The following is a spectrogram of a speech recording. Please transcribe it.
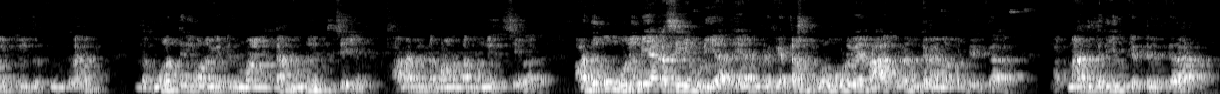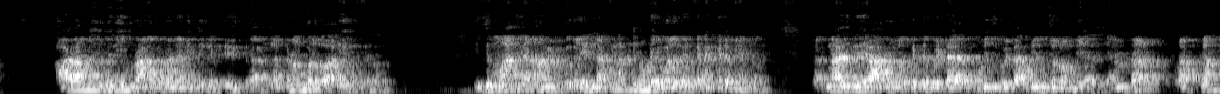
வீட்டில் இருக்கும் கிரகம் இந்த மூலத்திரியோண வீட்டின் பலனை தான் முன்னிறுத்தி செய்யும். ஆறாம் வீட்டு பலனை தான் முன்னிறுத்தி செய்வார். அதுவும் முழுமையாக செய்ய முடியாது. ஏனென்று கேட்டால் ஒரு கூடவே ராகுடன் கிரகணப்பட்டிருக்கிறார். லக்னாதிபதியும் கெட்டிருக்கிறார். ஆறாம் அதிபதியும் ராகுடன் இணைந்து கெட்டிருக்கிறார். லக்னம் வலுவாக இருக்கிறது. இது மாதிரியான அமைப்புகளில் லக்னத்தினுடைய வலுவை கணக்கிட வேண்டும். லக்னாதிபதி ஆர்வம் கெட்டு போயிட்டார் முடிஞ்சு போயிட்டார் அப்படின்னு சொல்ல முடியாது. ஏனென்றால் லக்னம்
